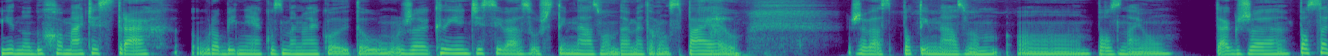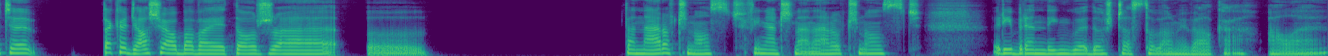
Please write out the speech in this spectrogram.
jednoducho máte strach urobiť nejakú zmenu aj kvôli tomu, že klienti si vás už tým názvom, dajme tomu, spájajú, že vás pod tým názvom uh, poznajú. Takže v podstate taká ďalšia obava je to, že uh, tá náročnosť, finančná náročnosť rebrandingu je dosť často veľmi veľká, ale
